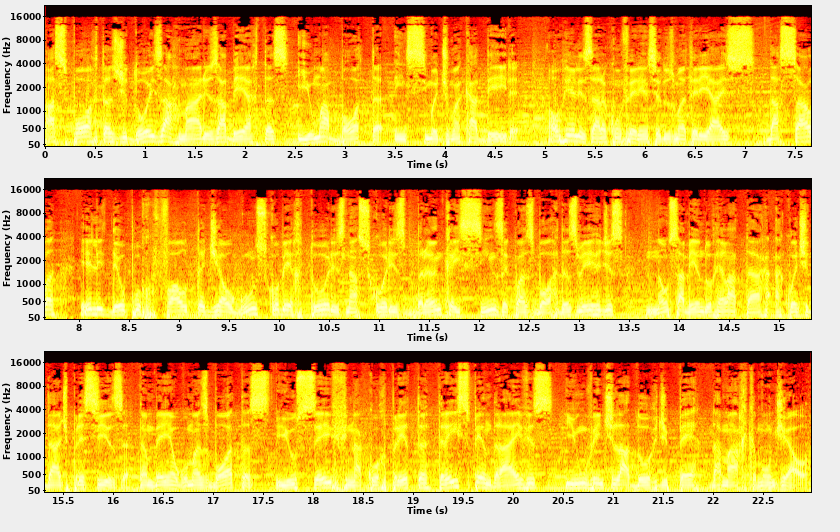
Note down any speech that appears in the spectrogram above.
as portas de dois armários abertas e uma bota em cima de uma cadeira. Ao realizar a conferência dos materiais da sala, ele deu por falta de alguns cobertores nas cores branca e cinza com as bordas verdes, não sabendo relatar a quantidade precisa. Também algumas botas e o na cor preta, três pendrives e um ventilador de pé da marca mundial.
